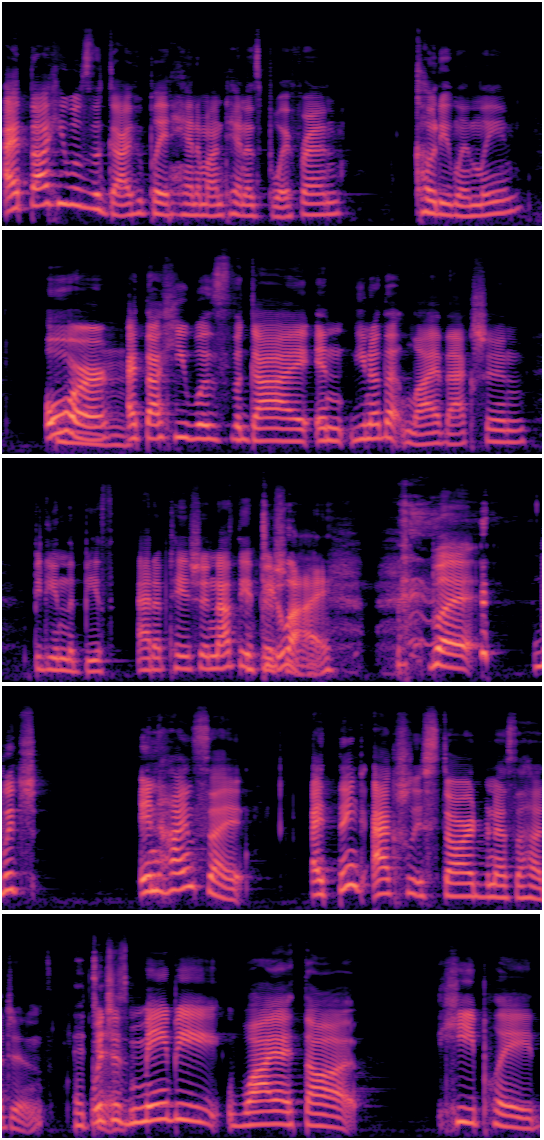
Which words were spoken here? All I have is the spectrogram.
I thought he was the guy who played Hannah Montana's boyfriend, Cody Linley. Or Mm. I thought he was the guy in, you know, that live action Beauty and the Beast adaptation, not the official. Do one, I? but which, in hindsight, I think actually starred Vanessa Hudgens, which is maybe why I thought he played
